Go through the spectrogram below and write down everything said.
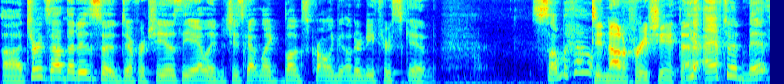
Uh, turns out that is uh, different. She is the alien, and she's got like bugs crawling underneath her skin. Somehow, Did not appreciate that. yeah, I have to admit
